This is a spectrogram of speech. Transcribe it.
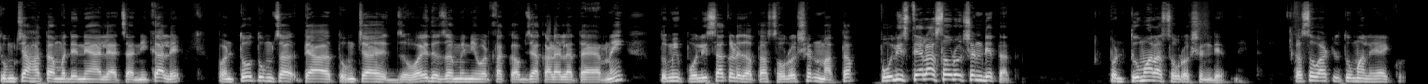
तुमच्या हातामध्ये न्यायालयाचा निकाल आहे पण तो तुमचा त्या तुमच्या वैध जमिनीवरचा कब्जा काढायला तयार नाही तुम्ही पोलिसाकडे जाता संरक्षण मागता पोलीस त्याला संरक्षण देतात पण तुम्हाला संरक्षण देत नाही. कसं वाटलं तुम्हाला हे ऐकून?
